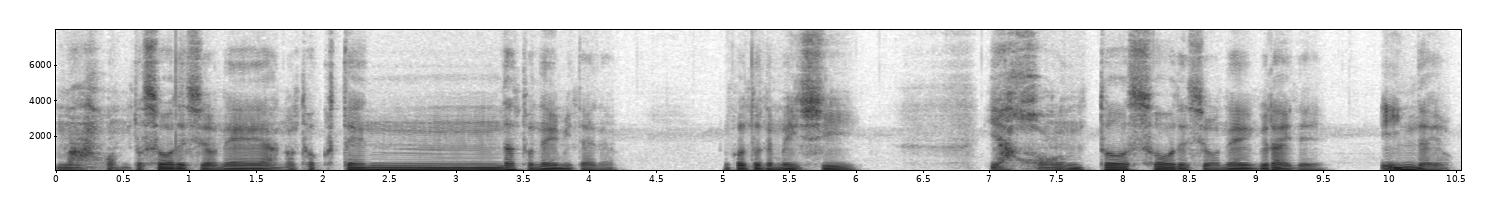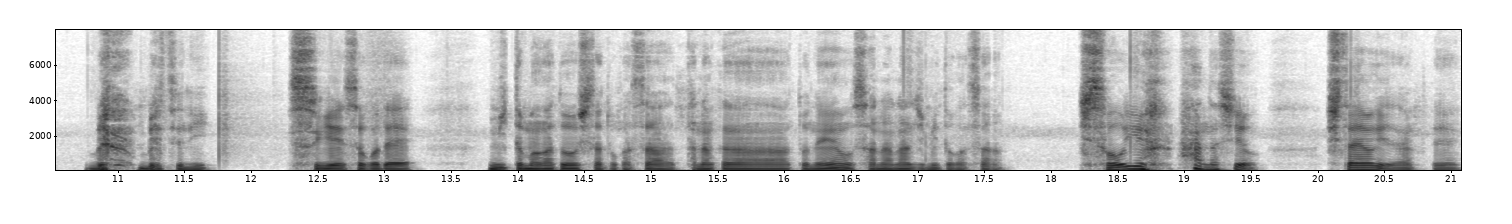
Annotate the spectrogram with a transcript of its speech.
まあほんとそうですよね。あの特典だとね、みたいな。ことでもいいし、いや、ほんとそうですよね、ぐらいで。いいんだよ。別に。すげえそこで、三笘がどうしたとかさ、田中とね、幼馴染とかさ、そういう話をしたいわけじゃなくて、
